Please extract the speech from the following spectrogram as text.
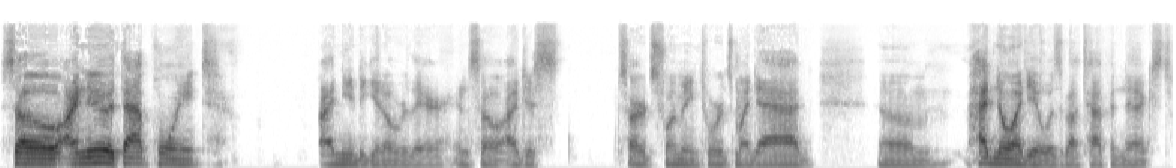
so i knew at that point i need to get over there and so i just started swimming towards my dad um, had no idea what was about to happen next.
